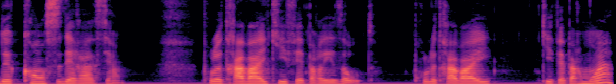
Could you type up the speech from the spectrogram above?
de considération pour le travail qui est fait par les autres, pour le travail qui est fait par moi,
